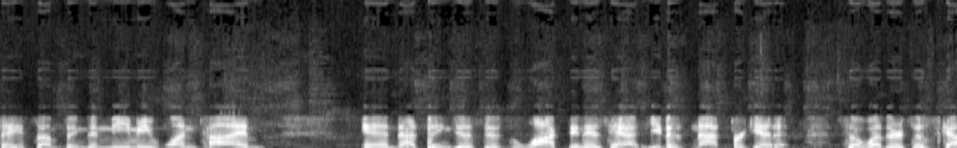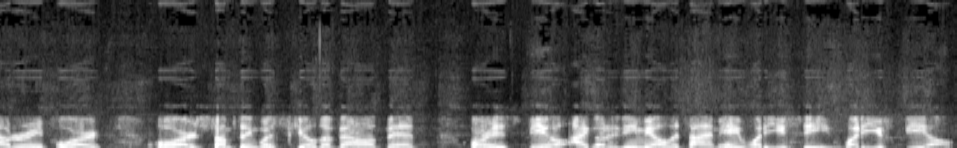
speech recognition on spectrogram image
say something to Nimi one time, and that thing just is locked in his head. He does not forget it. So whether it's a scouting report or something with skill development or his feel, I go to Nimi all the time. Hey, what do you see? What do you feel?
